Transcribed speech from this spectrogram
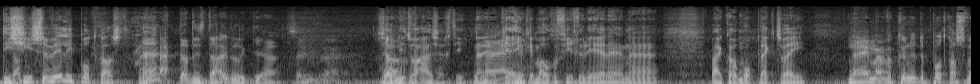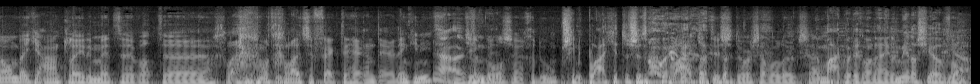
die dat, She's Willy podcast. Hè? dat is duidelijk, ja. Niet waar, zegt hij. Nee, Nee, heb je één keer mogen figureren en eh, wij komen op plek twee. Nee, maar we kunnen de podcast wel een beetje aankleden met eh, wat, eh, wat geluidseffecten her en der. Denk je niet? Ja, Jingles en gedoe. Misschien een plaatje tussendoor. Plaatje tussendoor zou wel leuk Dan zijn. maken we er gewoon een hele middagshow van. Ja.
